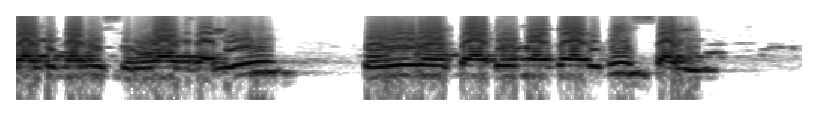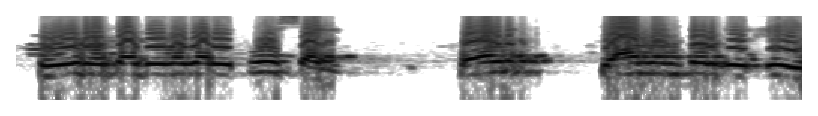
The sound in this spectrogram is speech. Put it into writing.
या ठिकाणी सुरुवात झाली. कोविड होता दोन हजार वीस साली. कोविड होता दोन हजार एकवीस साली. पण त्यानंतर देखील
